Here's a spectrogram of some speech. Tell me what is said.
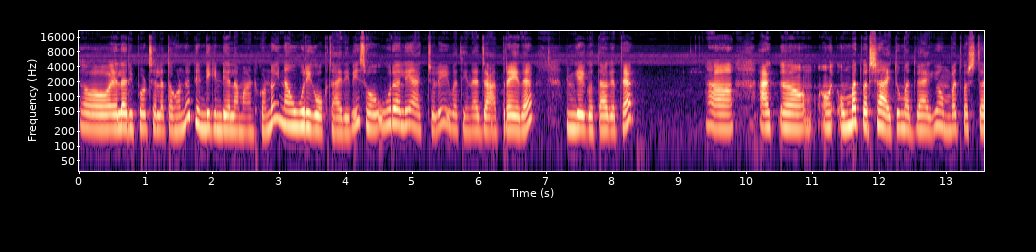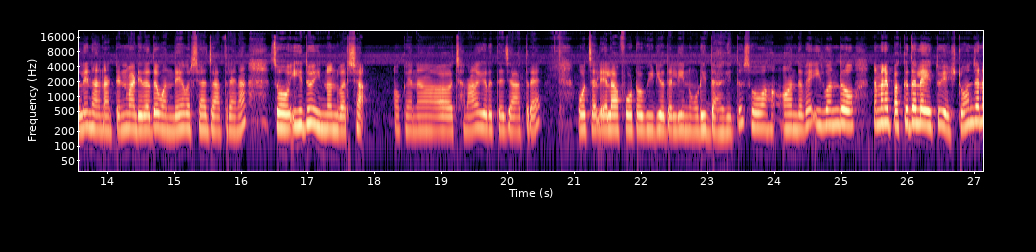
ಸೊ ಎಲ್ಲ ರಿಪೋರ್ಟ್ಸ್ ಎಲ್ಲ ತೊಗೊಂಡು ತಿಂಡಿ ಗಿಂಡಿ ಎಲ್ಲ ಮಾಡಿಕೊಂಡು ಇನ್ನು ಊರಿಗೆ ಹೋಗ್ತಾ ಇದ್ದೀವಿ ಸೊ ಊರಲ್ಲಿ ಆ್ಯಕ್ಚುಲಿ ಇವತ್ತಿನ ಜಾತ್ರೆ ಇದೆ. ನಿಮಗೆ ಗೊತ್ತಾಗುತ್ತೆ. ಒಂಬತ್ತು ವರ್ಷ ಆಯಿತು ಮದುವೆ ಆಗಿ. ಒಂಬತ್ತು ವರ್ಷದಲ್ಲಿ ನಾನು ಅಟೆಂಡ್ ಮಾಡಿರೋದೇ ಒಂದೇ ವರ್ಷ ಜಾತ್ರೆನ. ಸೊ ಇದು ಇನ್ನೊಂದು ವರ್ಷ. ಓಕೆನಾ ಚೆನ್ನಾಗಿರುತ್ತೆ ಜಾತ್ರೆ. ಓದ್ಸಲಿ ಎಲ್ಲ ಫೋಟೋ ವೀಡಿಯೋದಲ್ಲಿ ನೋಡಿದ್ದಾಗಿತ್ತು. ಸೊ ಆನ್ ದ ವೇ ಇದೊಂದು ನಮ್ಮನೆ ಪಕ್ಕದಲ್ಲೇ ಇತ್ತು. ಎಷ್ಟೊಂದು ಜನ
